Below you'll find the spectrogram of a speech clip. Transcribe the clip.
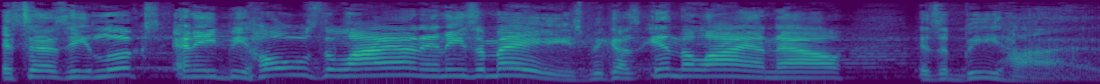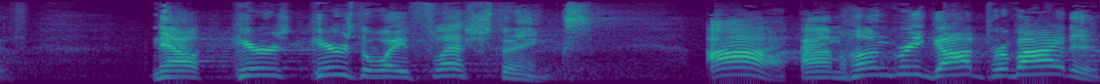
it says he looks and he beholds the lion and he's amazed because in the lion now is a beehive. Now, here's, here's the way flesh thinks. Ah, I'm hungry, God provided.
